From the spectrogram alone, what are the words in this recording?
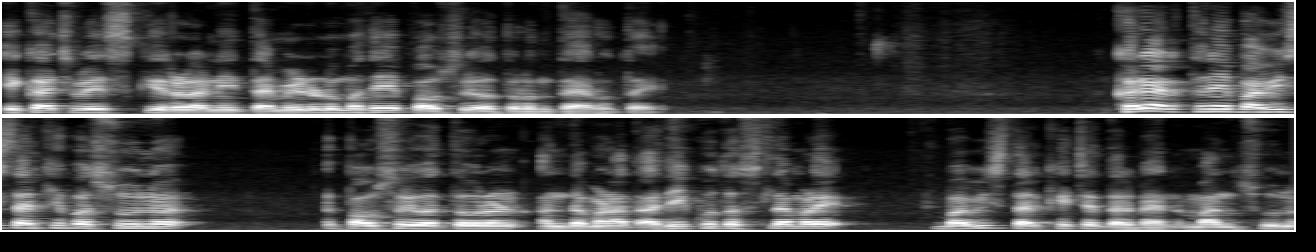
एकाच वेळेस केरळ आणि तामिळनाडूमध्ये पावसाळी वातावरण तयार होतं आहे. खऱ्या अर्थाने बावीस तारखेपासून पावसाळी वातावरण अंदमानात अधिक होत असल्यामुळे बावीस तारखेच्या दरम्यान मान्सून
